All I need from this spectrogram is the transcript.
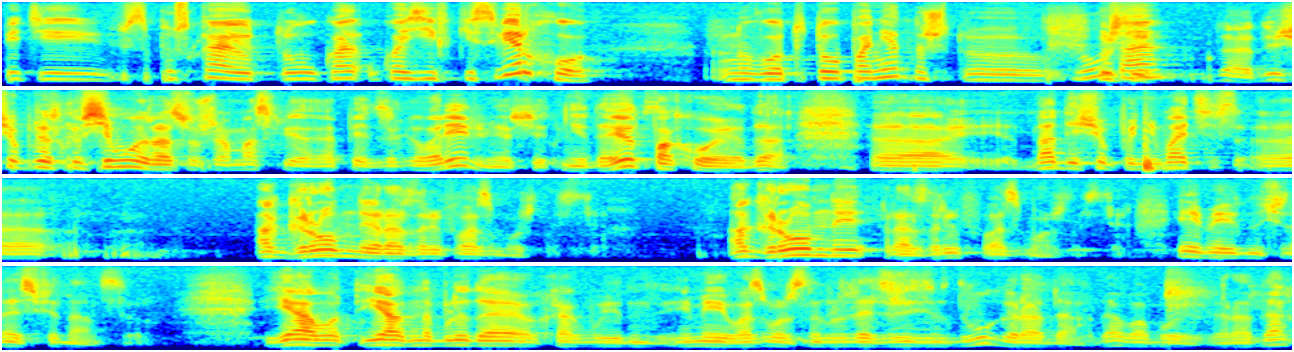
эти спускают указивки сверху, ну вот, то понятно, что... Ну, Слушайте, да. да, еще плюс ко всему, раз уж о Москве опять заговорили, мне все это не дает покоя, да, э, надо еще понимать э, огромный разрыв возможностей. Огромный разрыв возможностей. Я имею в виду, начиная с финансовых. Я вот я наблюдаю, как бы имею возможность наблюдать жизнь в двух городах, да, в обоих городах.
